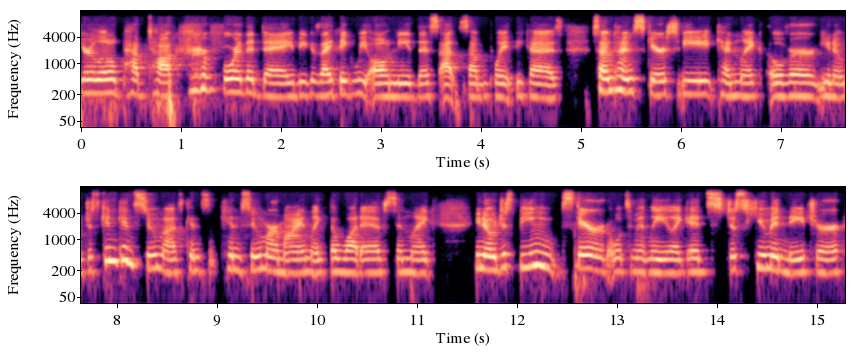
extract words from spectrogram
your little pep talk for, for the day, because I think we all need this at some point, because sometimes scarcity can, like, over, you know, just can consume us, can consume our mind, like the what ifs and, like, you know just being scared ultimately like it's just human nature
